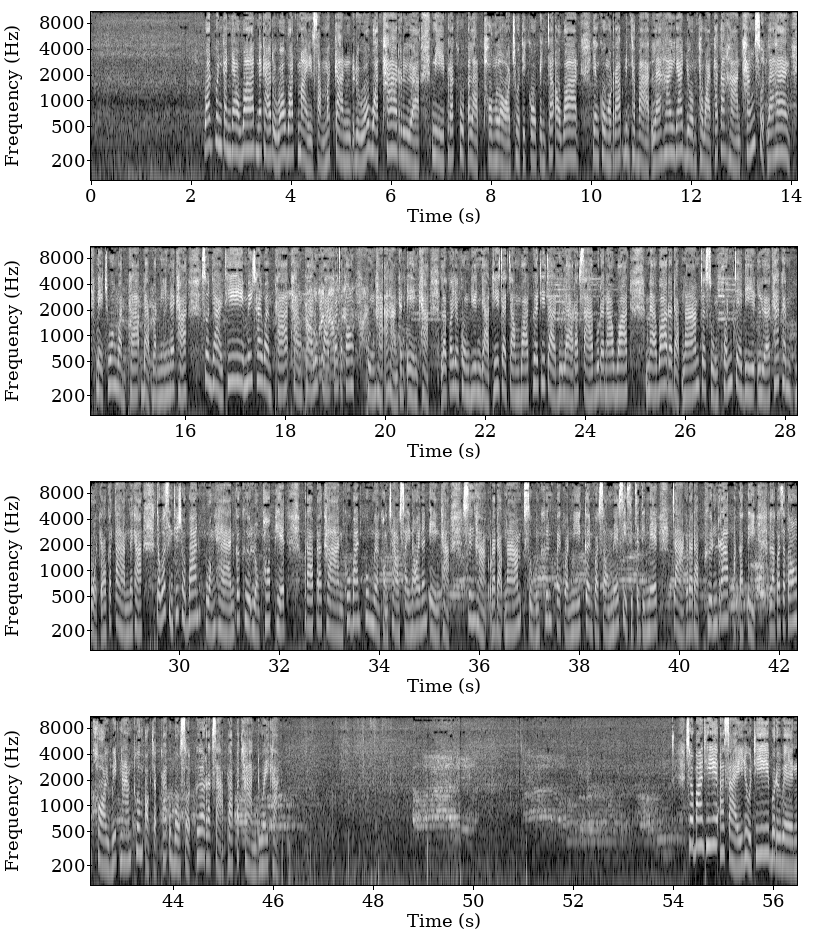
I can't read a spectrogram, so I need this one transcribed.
วัดบุญกัญญาวาสนะคะ หรือว่าวัดใหม่สัมมกันหรือว่าวัดท่าเรือ มีพระครูประหลัดทองหล่อโชติโกเป็นเจ้าอาวาสยังคงรับบิณฑบาตและให้ญาติโยมถวายพระทหารทั้งสดและแห้งในช่วงวันพระแบบวันนี้นะคะ ส่วนใหญ่ที่ไม่ใช่วันพระทางพระลูกวัดก็จะต้องหุงหาอาหารกันเองค่ะ แล้วก็ยังคงยืนหยัดที่จะจำวัดเพื่อที่จะดูแลรักษาบูรณาวัด แม้ว่าระดับน้ำจะสูงพ้นเจดีเหลือแค่เพียงโบสถ์เราก็ตามนะคะ แต่ว่าสิ่งที่ชาวบ้านห่วงแหนก็คือหลวงพ่อเพชรพระประธานคู่บ้านคู่เมืองของชาวไซน้อยนั่นเองค่ะ ซึ่งหากระดับน้ำสูงขึ้นไปกว่านี้เกินกว่า 2 เมตร 40 เซนติเมตร จากระดับพื้นราบปกติ แล้วก็จะต้องคอยวิทน้ำท่วมออกจากพระอุโบสถเพื่อรักษาพระประธานด้วยค่ะชาวบ้านที่อาศัยอยู่ที่บริเวณ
